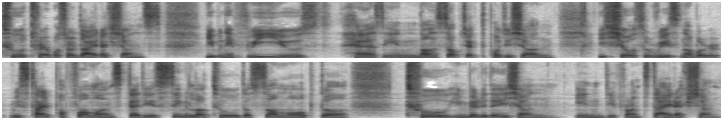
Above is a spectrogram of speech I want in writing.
two traversal directions, even if we use has in non-subject position, it shows reasonable restyle performance that is similar to the sum of the two invalidation in different direction.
